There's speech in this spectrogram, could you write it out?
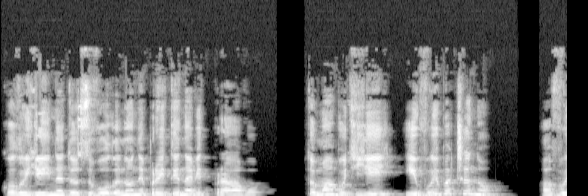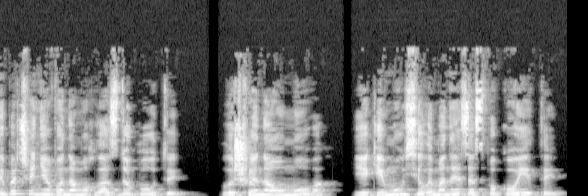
коли їй не дозволено не прийти на відправу, то, мабуть, їй і вибачено, а вибачення вона могла здобути лише на умовах, які мусили мене заспокоїти.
